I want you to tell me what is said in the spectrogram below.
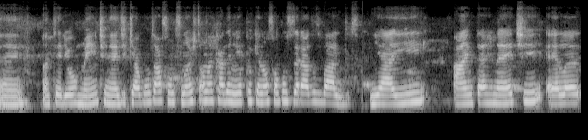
é, anteriormente, né, de que alguns assuntos não estão na academia porque não são considerados válidos. E aí a internet ela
